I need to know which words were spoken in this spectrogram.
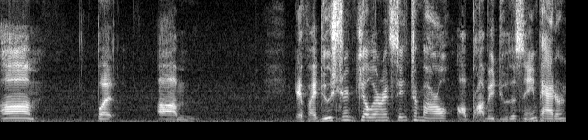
Um, but um, if I do stream Killer Instinct tomorrow, I'll probably do the same pattern.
